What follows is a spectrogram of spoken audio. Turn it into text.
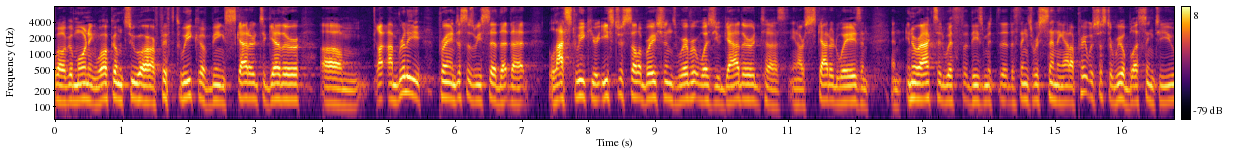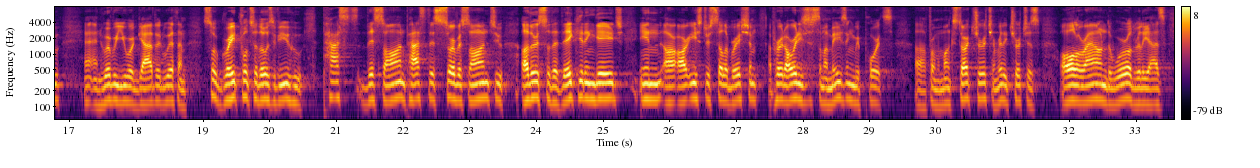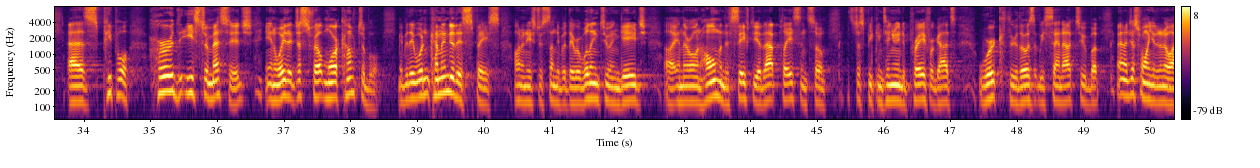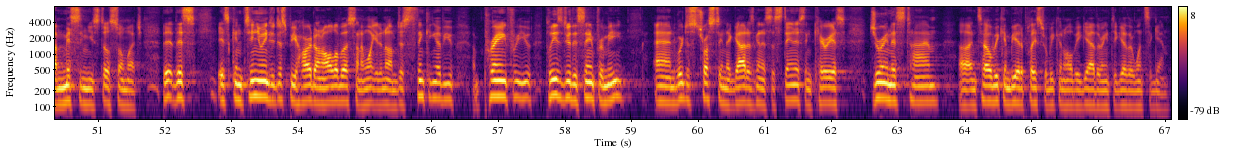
Well, good morning. Welcome to our fifth week of being scattered together. Um, I, am really praying, just as we said, that, that last week, your Easter celebrations, wherever it was you gathered uh, in our scattered ways and, and interacted with these, the, the, things we're sending out, I pray it was just a real blessing to you and, and whoever you were gathered with. I'm so grateful to those of you who passed this on, passed this service on to others so that they could engage in our, our Easter celebration. I've heard already just some amazing reports uh, from amongst our church and really churches all around the world, really, as, as people heard the Easter message in a way that just felt more comfortable. Maybe they wouldn't come into this space on an Easter Sunday, but they were willing to engage uh, in their own home and the safety of that place. And so let's just be continuing to pray for God's work through those that we sent out to. But man, I just want you to know I'm missing you still so much. This is continuing to just be hard on all of us, and I want you to know I'm just thinking of you. I'm praying for you. Please do the same for me. And we're just trusting that God is going to sustain us and carry us during this time uh, until we can be at a place where we can all be gathering together once again.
